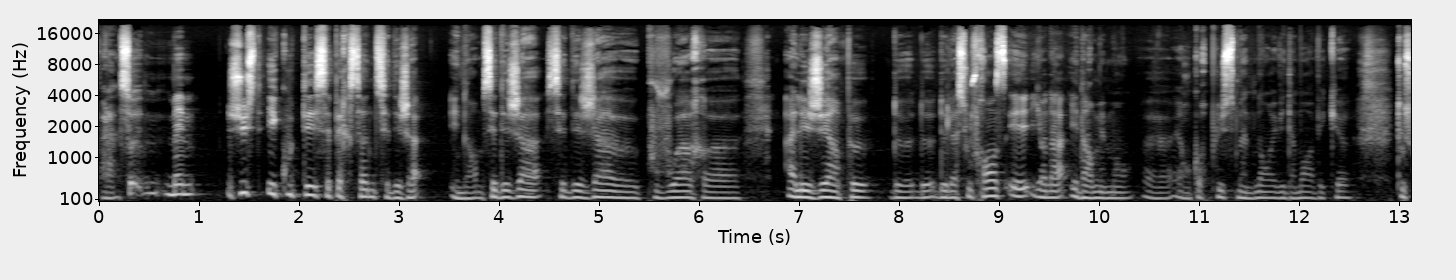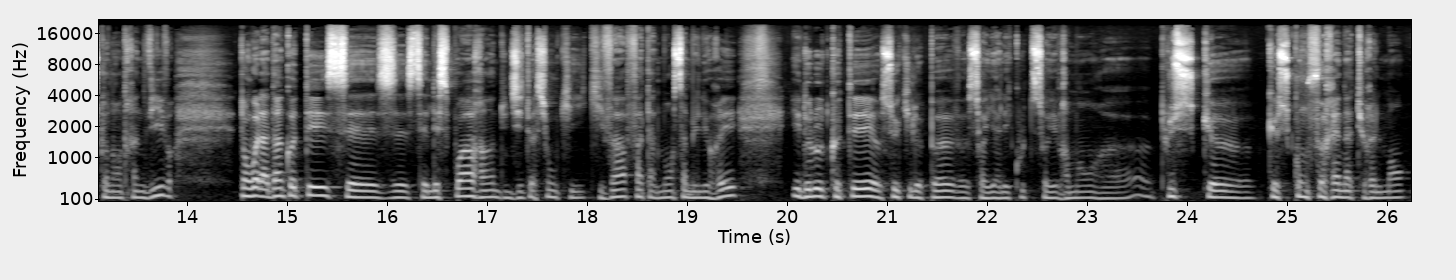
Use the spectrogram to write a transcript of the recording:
Voilà, même juste écouter ces personnes, c'est déjà énorme. C'est déjà, c'est déjà euh, pouvoir euh, alléger un peu de, de, de, la souffrance. Et il y en a énormément, euh, et encore plus maintenant, évidemment, avec tout ce qu'on est en train de vivre. Donc voilà, d'un côté, c'est l'espoir hein, d'une situation qui, qui, va fatalement s'améliorer. Et de l'autre côté, ceux qui le peuvent, soyez à l'écoute, soyez vraiment plus que, que ce qu'on ferait naturellement.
